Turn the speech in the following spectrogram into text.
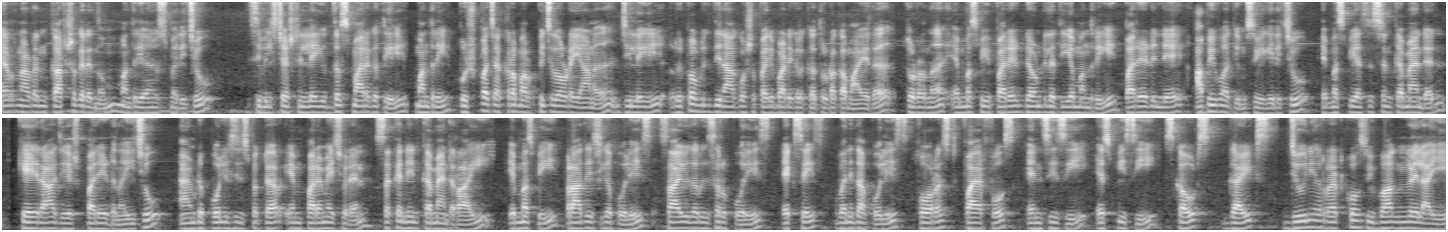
ഏർനാടൻ കർഷകരെന്നും മന്ത്രി അനുസ്മരിച്ചു. സിവിൽ സ്റ്റേഷനിലെ യുദ്ധസ്മാരകത്തിൽ മന്ത്രി പുഷ്പചക്രം അർപ്പിച്ചതോടെയാണ് ജില്ലയിൽ റിപ്പബ്ലിക് ദിനാഘോഷ പരിപാടികൾക്ക് തുടക്കമായത്. തുടർന്ന് എം എസ് പി പരേഡ് ഗ്രൗണ്ടിലെത്തിയ മന്ത്രി പരേഡിന്റെ അഭിവാദ്യം സ്വീകരിച്ചു. M S P assistant commandant K Rajesh parade നയിച്ചു. Armed police inspector M Parameswaran second in കമാൻഡറായി എം എസ് പി പ്രാദേശിക പോലീസ് സായുധ റിസർവ് പോലീസ് എക്സൈസ് വനിതാ police forest fire force N C C S P C scouts guides junior red cross വിഭാഗങ്ങളിലായി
